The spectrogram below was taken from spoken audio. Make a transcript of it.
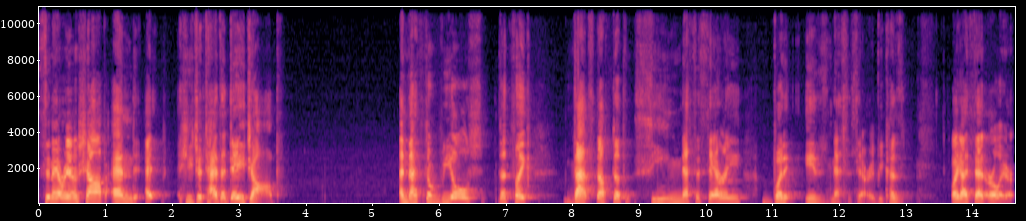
scenario shop, and uh, he just has a day job. And that's the real. That's like that stuff doesn't seem necessary, but it is necessary because, like I said earlier,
